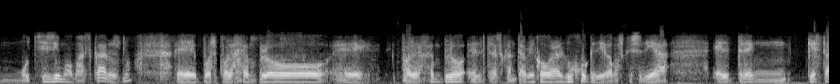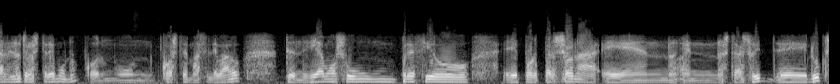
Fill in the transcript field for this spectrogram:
muchísimo más caros, ¿no? pues, por ejemplo, por ejemplo, el Transcantábrico Gran Lujo, que digamos que sería el tren que está en el otro extremo, ¿no? con un coste más elevado, tendríamos un precio eh, por persona en, nuestra suite de Lux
